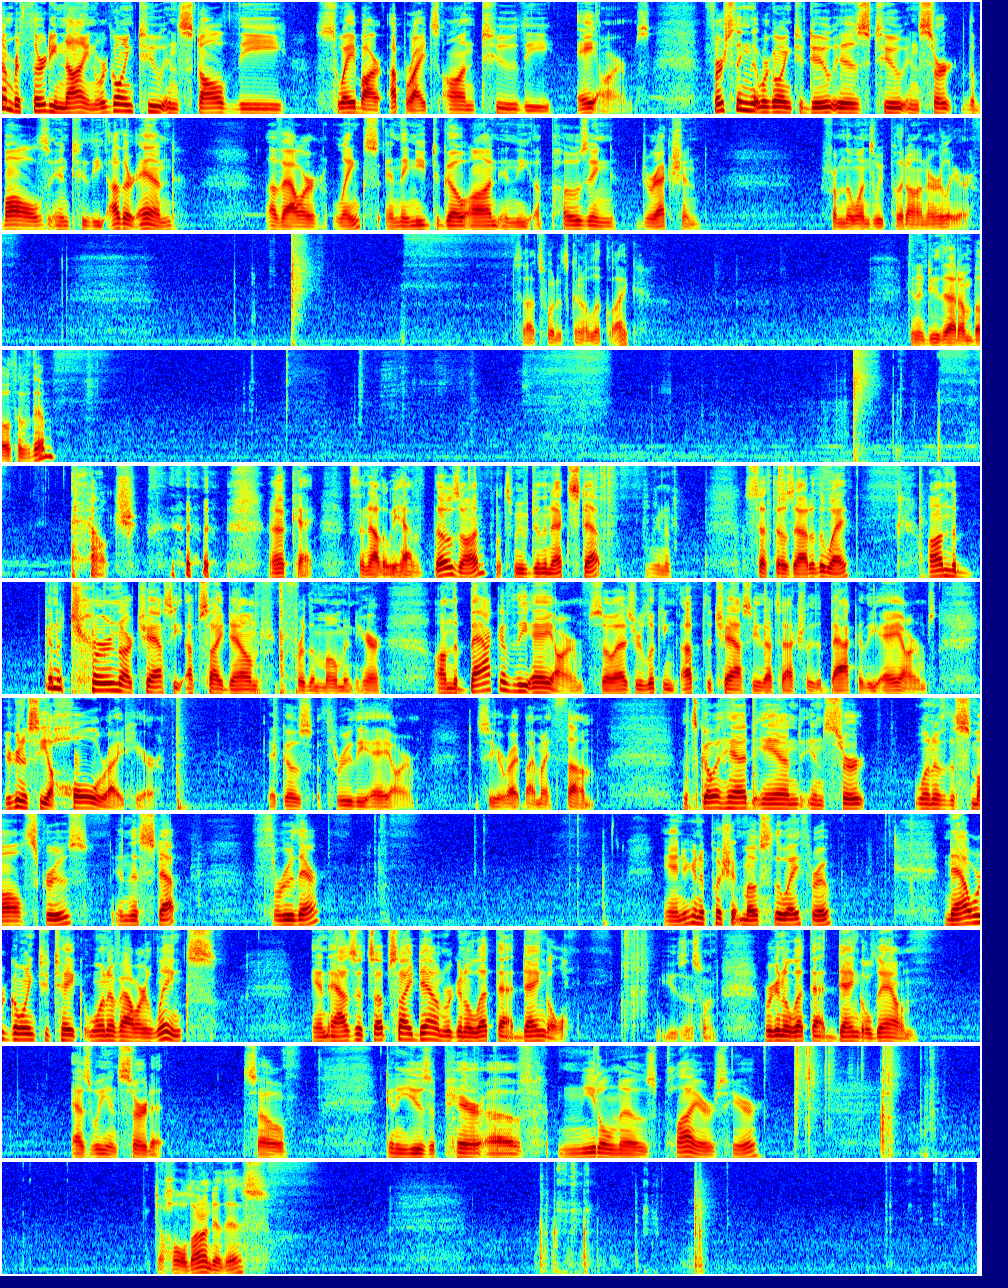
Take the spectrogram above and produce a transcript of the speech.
Number 39, we're going to install the sway bar uprights onto the A-arms. First thing that we're going to do is to insert the balls into the other end of our links and they need to go on in the opposing direction from the ones we put on earlier. So that's what it's going to look like. Going to do that on both of them. Ouch. okay, so now that we have those on, let's move to the next step. We're going to set those out of the way. On the, going to turn our chassis upside down for the moment here. On the back of the A-arm, so as you're looking up the chassis, that's actually the back of the A-arms, you're going to see a hole right here. It goes through the A-arm. You can see it right by my thumb. Let's go ahead and insert one of the small screws in this step through there. And you're going to push it most of the way through. Now we're going to take one of our links and as it's upside down, we're going to let that dangle. Use this one. We're going to let that dangle down as we insert it. So, going to use a pair of needle nose pliers here to hold on to this.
